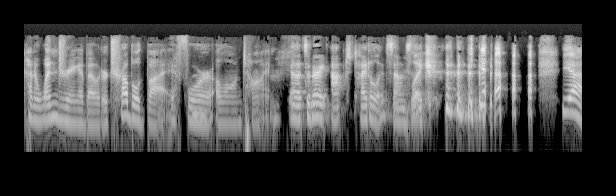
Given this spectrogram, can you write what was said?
kind of wondering about or troubled by for mm. a long time. Yeah, that's a very apt title it sounds like. yeah. yeah.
